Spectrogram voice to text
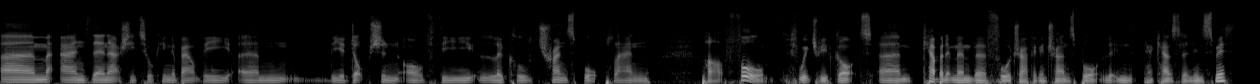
um, and then actually talking about the um, the adoption of the local transport plan part four, which we've got um, cabinet member for traffic and transport, Lynn, Councillor Lynn Smith,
